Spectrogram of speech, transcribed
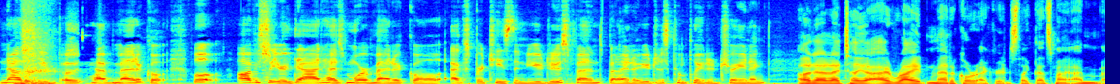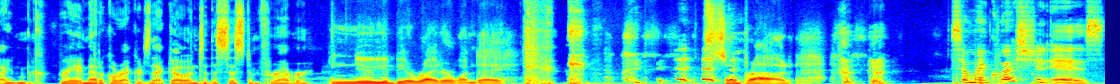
now that you both have medical, well, obviously your dad has more medical expertise than you do, Spence, but I know you just completed training. Oh, did I tell you I write medical records? Like that's my I'm, I create medical records that go into the system forever. I knew you'd be a writer one day. so proud. So my question is,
